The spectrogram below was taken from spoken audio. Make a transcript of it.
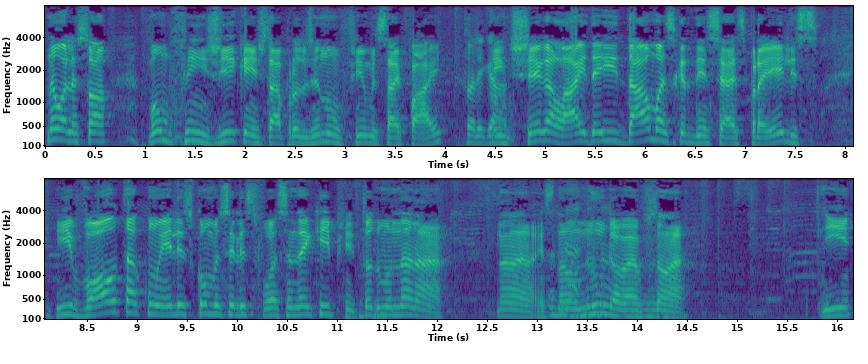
Não, olha só, vamos fingir que a gente tá produzindo um filme sci-fi. Tô ligado. A gente chega lá e daí dá umas credenciais pra eles e volta com eles como se eles fossem da equipe. Todo mundo, não, não, não, não isso não, nunca vai funcionar. E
